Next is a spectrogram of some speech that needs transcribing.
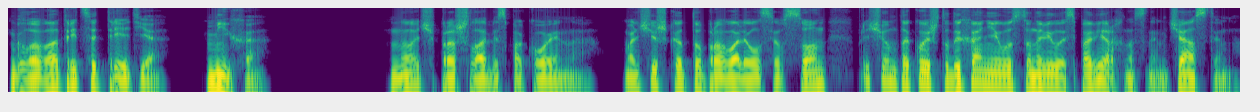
Глава 33. Миха. Ночь прошла беспокойно. Мальчишка то проваливался в сон, причем такой, что дыхание его становилось поверхностным, частым,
